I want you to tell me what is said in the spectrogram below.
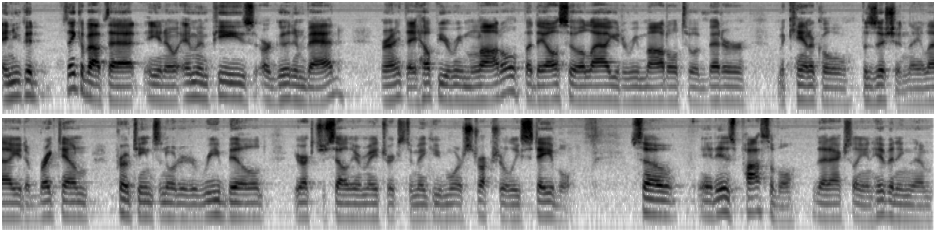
and you could think about that, you know, MMPs are good and bad, right? They help you remodel, but they also allow you to remodel to a better mechanical position. They allow you to break down proteins in order to rebuild your extracellular matrix to make you more structurally stable. So it is possible that actually inhibiting them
